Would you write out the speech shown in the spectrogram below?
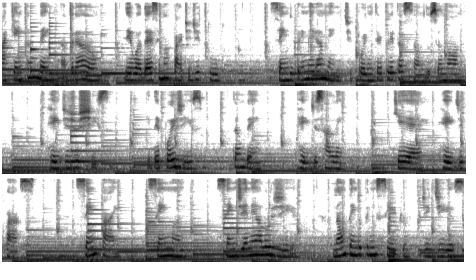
A quem também Abraão deu a décima parte de tudo, sendo primeiramente por interpretação do seu nome, Rei de Justiça, depois disso também Rei de Salém, que é Rei de Paz, sem pai, sem mãe, sem genealogia não tendo princípio de dias,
